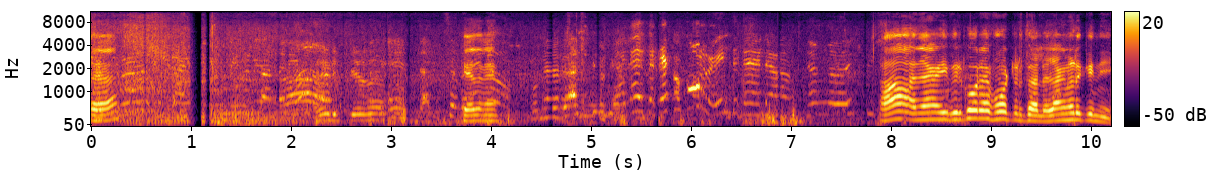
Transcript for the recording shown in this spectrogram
ഏ? ഏതിന്? ആ ഞങ്ങൾ ഇവർക്ക് കുറെ ഫോട്ടോ എടുത്താലോ ഞങ്ങൾ എടുക്കുന്നേ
